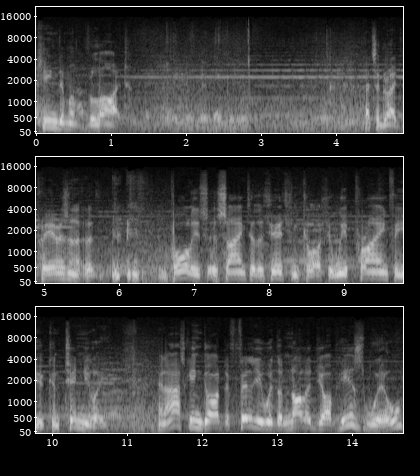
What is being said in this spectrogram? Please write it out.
kingdom of light. That's a great prayer, isn't it? Paul is, saying to the church in Colossia, we're praying for you continually and asking God to fill you with the knowledge of his will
